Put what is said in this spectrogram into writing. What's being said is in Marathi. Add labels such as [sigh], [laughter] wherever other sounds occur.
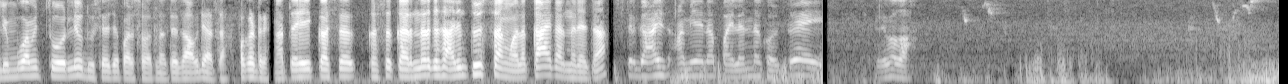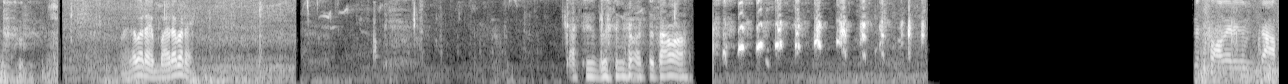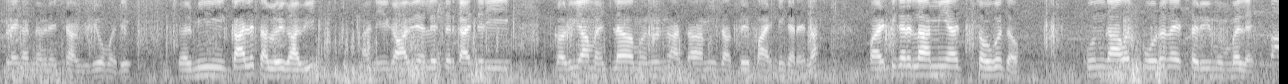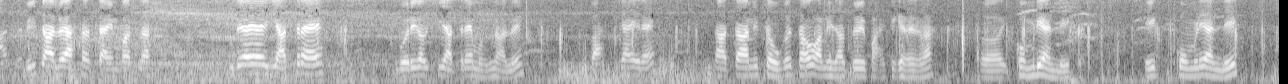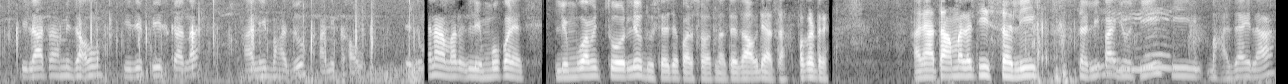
लिंबू आम्ही चोरले दुसऱ्याच्या परसावात ना ते जाऊ दे आता. पकड रे. आता हे कसं कसं करणार कसं आणि तूच सांग मला काय करणार याचा? तर गायज आम्ही आहे ना पहिल्यांदा करतोय हे बघा. बरोबर आहे बरोबर आहे. का शिजलं नाही वाटतं थांबा. स्वागत आहे तुमचं आपल्या एका नवीन अशा व्हिडिओमध्ये तर मी कालच आलो आहे गावी. आणि गावी आले तर काहीतरी करूया म्हटलं म्हणून आता आम्ही जातो आहे पार्टी करायला. पार्टी करायला आम्ही आज चौघंच जाऊ. कोण गावात पोरं नाहीत सर्व मुंबईला. आहे मी चालू आहे असाच टाईमपासला उद्या यात्रा आहे. गोरेगावची यात्रा आहे म्हणून आलो आहे बाकी काय नाही. तर आता आम्ही चौघंच जाऊ. आम्ही जातो आहे पार्टी करायला. कोंबडी आणली एक. एक कोंबडी आणली. तिला आता आम्ही जाऊ. तिचे पीस करणार आणि भाजू आणि खाऊ. ना आम्हाला लिंबू पण आहेत. लिंबू आम्ही चोरले दुसऱ्याच्या परसावात ना ते जाऊ दे आता पकड रे. आणि आता आम्हाला ती सली सली पाहिजे होती ती भाजायला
